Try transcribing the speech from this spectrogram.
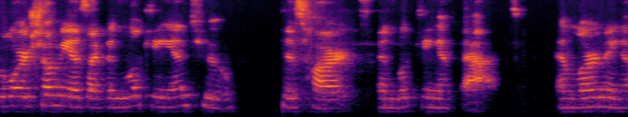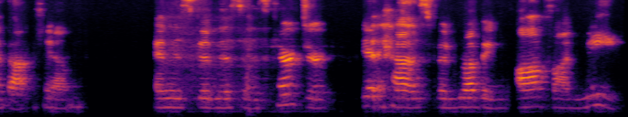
the Lord showed me as I've been looking into his heart and looking at that and learning about him and his goodness and his character, it has been rubbing off on me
